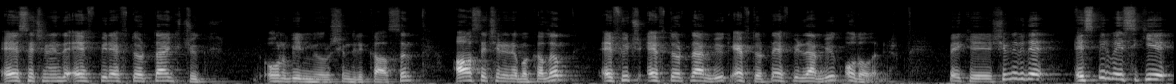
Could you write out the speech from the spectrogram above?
E seçeneğinde F1 F4'ten küçük. Onu bilmiyoruz şimdilik kalsın. A seçeneğine bakalım. F3 F4'ten büyük, F4 de F1'den büyük o da olabilir. Peki şimdi bir de S1 ve S2'ye e,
